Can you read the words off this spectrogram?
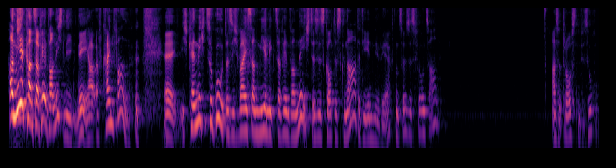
An mir kann es auf jeden Fall nicht liegen. Nee, auf keinen Fall. Äh, ich kenne mich zu gut, dass ich weiß, an mir liegt es auf jeden Fall nicht. Es ist Gottes Gnade, die in mir wirkt und so ist es für uns alle. Also Trost und Versuchung.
